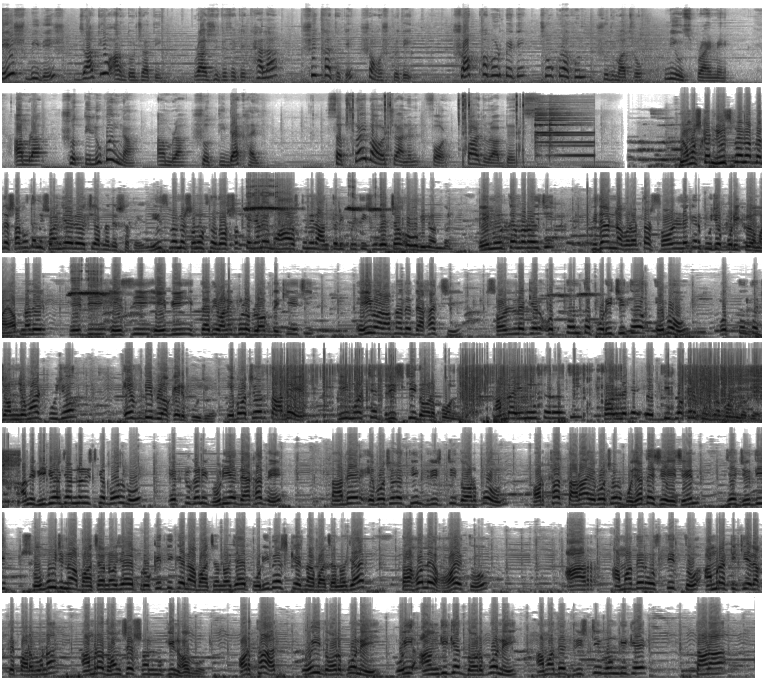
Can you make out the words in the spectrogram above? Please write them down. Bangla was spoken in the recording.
দেশ বিদেশ, জাতীয়, আন্তর্জাতিক। রাজনীতি থেকে খেলা, শিক্ষা থেকে সংস্কৃতি। সব খবর পেতে চোখ রাখুন শুধুমাত্র নিউজ প্রাইমে। আমরা সত্যি লুকোই না, আমরা সত্যি দেখাই। Subscribe our channel for further updates. নমস্কার, নিউজ প্রাইমে আপনাদের স্বাগত। আমি সঞ্জয় রয়েছি আপনাদের সাথে। নিউজ প্রাইমের সমস্ত দর্শককে জানাই মহা অষ্টমীর আন্তরিক প্রীতি, শুভেচ্ছা ও অভিনন্দন। এই মুহূর্তে আমরা রয়েছি বিধাননগর, অর্থাৎ সল্ট লেকের পুজো পরিক্রমায়। আপনাদের এডি এসি এবি ইত্যাদি অনেকগুলো ব্লক দেখিয়েছি। এইবার আপনাদের দেখাচ্ছি সল্ট লেকের অত্যন্ত পরিচিত এবং অত্যন্ত জমজমাট পুজো এফডি ব্লকের পুজো। এবছর তাদের থিম হচ্ছে দৃষ্টি দর্পণ। আমরা এই মুহূর্তে রয়েছি সল্টলেকের এফডি ব্লকের পুজো মণ্ডপে। আমি ভিডিও জার্নালিস্টকে বলব, একটুখানি ঘুরিয়ে দেখাতে তাদের এবছরের থিম দৃষ্টি দর্পণ, অর্থাৎ তারা এবছর বোঝাতে চেয়েছেন যে যদি সবুজ না বাঁচানো যায়, প্রকৃতিকে না বাঁচানো যায়, পরিবেশকে না বাঁচানো যায়, তাহলে হয়তো আর আমাদের অস্তিত্ব আমরা টিকিয়ে রাখতে পারব না, আমরা ধ্বংসের সম্মুখীন হব। অর্থাৎ ওই দর্পণেই, ওই আঙ্গিকের দর্পণেই আমাদের দৃষ্টিভঙ্গিকে তারা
